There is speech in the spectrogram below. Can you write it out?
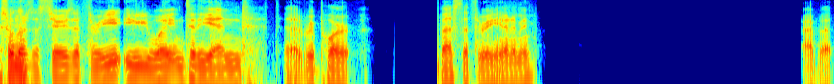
So when there's a series of three, you wait until the end to report best of three, you know what I mean? I bet.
